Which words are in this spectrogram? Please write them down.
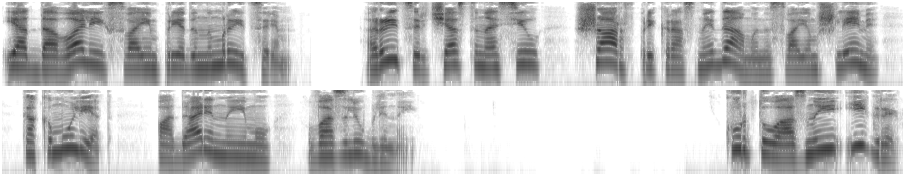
и отдавали их своим преданным рыцарям. Рыцарь часто носил шарф прекрасной дамы на своем шлеме, как амулет, подаренный ему возлюбленной. Куртуазные игры.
